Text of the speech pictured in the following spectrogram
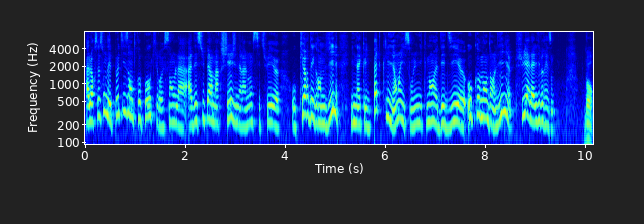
Alors, ce sont des petits entrepôts qui ressemblent à, des supermarchés, généralement situés euh, au cœur des grandes villes. Ils n'accueillent pas de clients, ils sont uniquement euh, dédiés aux commandes en ligne, puis à la livraison. Bon,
